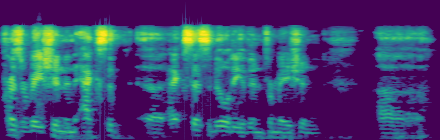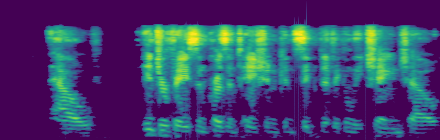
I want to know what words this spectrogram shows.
preservation and uh, accessibility of information, how interface and presentation can significantly change how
